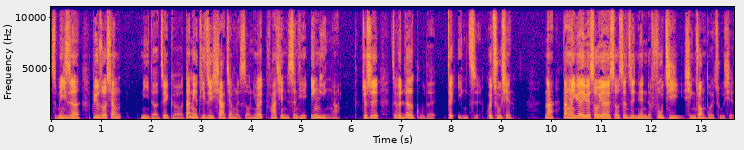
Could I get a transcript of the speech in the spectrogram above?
什么意思呢？比如说像你的这个，当你的体脂率下降的时候，你会发现你身体的阴影啊，就是这个肋骨的这影子会出现。那当然，越来越瘦，越来越瘦，甚至连你的腹肌形状都会出现。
